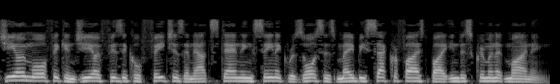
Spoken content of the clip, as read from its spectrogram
Geomorphic and geophysical features and outstanding scenic resources may be sacrificed by indiscriminate mining.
